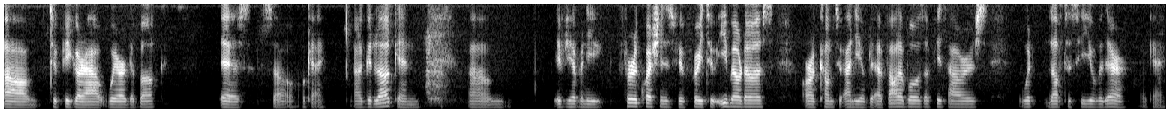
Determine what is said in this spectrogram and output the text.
um, to figure out where the bug is so okay uh, good luck and um, if you have any further questions feel free to email us or come to any of the available office hours would love to see you over there okay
